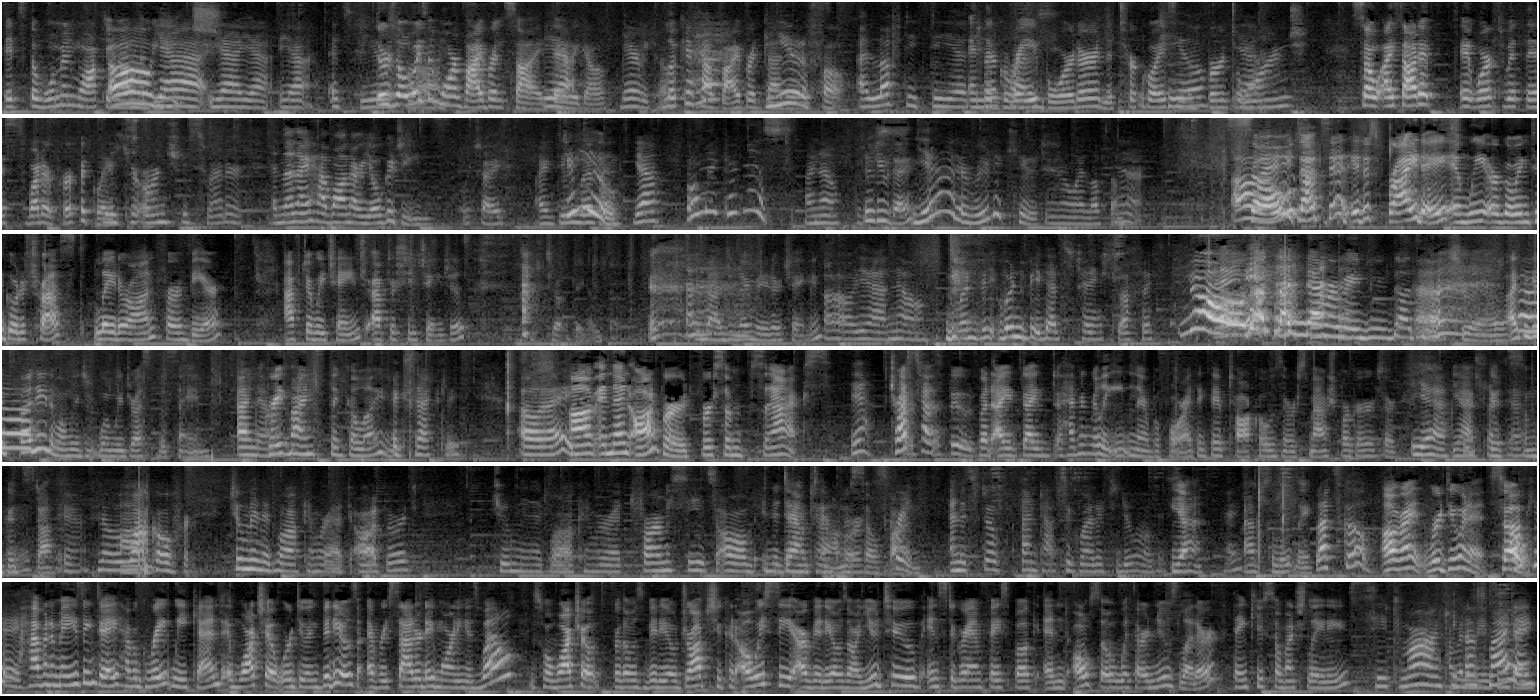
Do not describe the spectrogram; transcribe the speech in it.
It's the woman walking Oh on the beach. yeah, yeah, yeah, yeah. It's beautiful. There's always a more vibrant side. Yeah. There we go. There we go. Look at how vibrant that is. beautiful. I love the the uh, And the gray border and the turquoise and the burnt yeah. orange. So I thought it it worked with this sweater perfectly. with your orangey sweater. And then I have on our yoga jeans, which I I do, Do live you? in. Yeah, Oh my goodness. I know. They're They're cute, eh? Yeah, they're really cute. You know, I love them. Yeah. All so right. that's it. It is Friday, and we are going to go to Trust later on for a beer after we change, after she changes. I'm joking, I'm joking. Imagine I made her change. Oh yeah, no, wouldn't be wouldn't be that strange, Fluffy. No, that's I've never made you. That's not true. I think it's funny that when we when we dress the same. I know. Great minds think alike. Exactly. All right. Um, and then Oddbird for some snacks. yeah. Trust has food, but I, I haven't really eaten there before. I think they have tacos or smash burgers or Yeah. Yeah, good- like that, some good stuff. Yeah. No, Um, walk over. Two minute walk and we're at Oddbird. Two minute walk and we're at pharmacy. It's all in the downtown. Downtown so it's great. And it's still fantastic weather to do all this. yeah, Right? absolutely. Let's go. All right, we're doing it. So Okay. have an amazing day. Have a great weekend, and watch out. We're doing videos every Saturday morning as well. So watch out for those video drops. You can always see our videos on YouTube, Instagram, Facebook, and also with our newsletter. Thank you so much, ladies. See you tomorrow and Have keep on smiling. day.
